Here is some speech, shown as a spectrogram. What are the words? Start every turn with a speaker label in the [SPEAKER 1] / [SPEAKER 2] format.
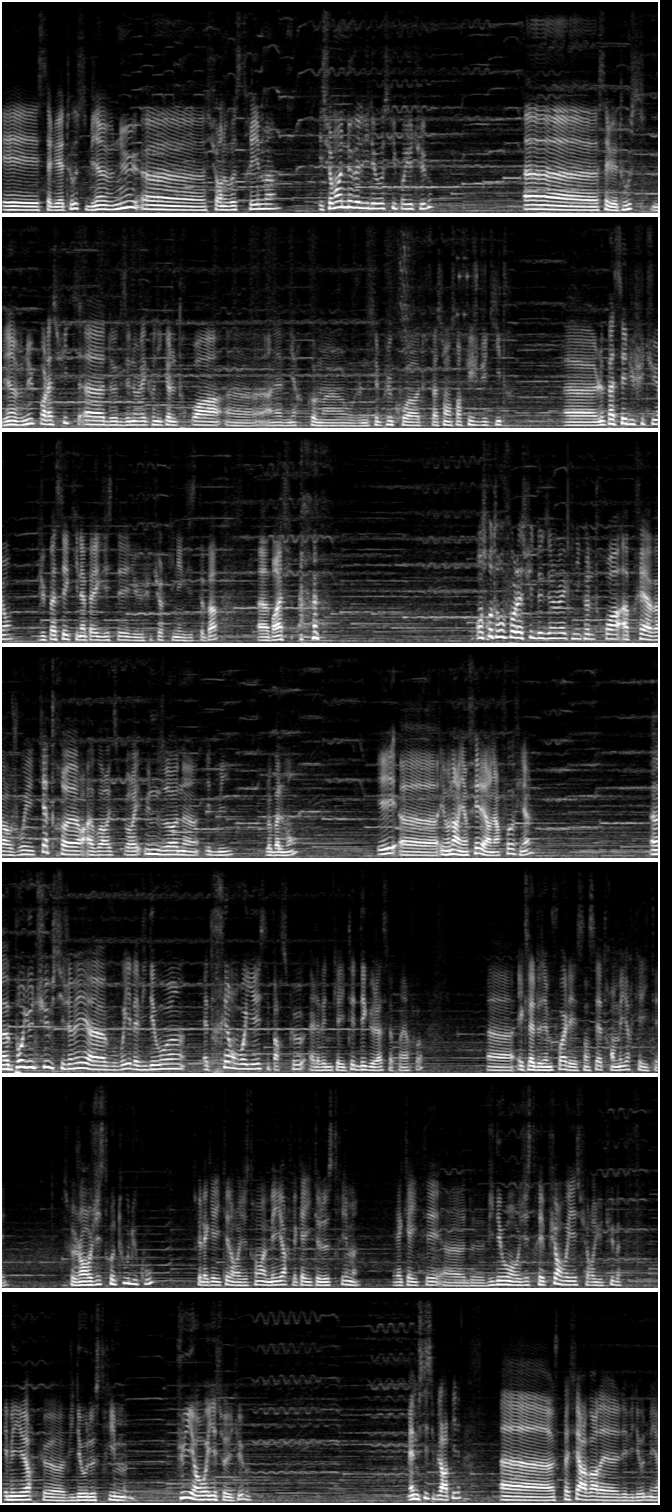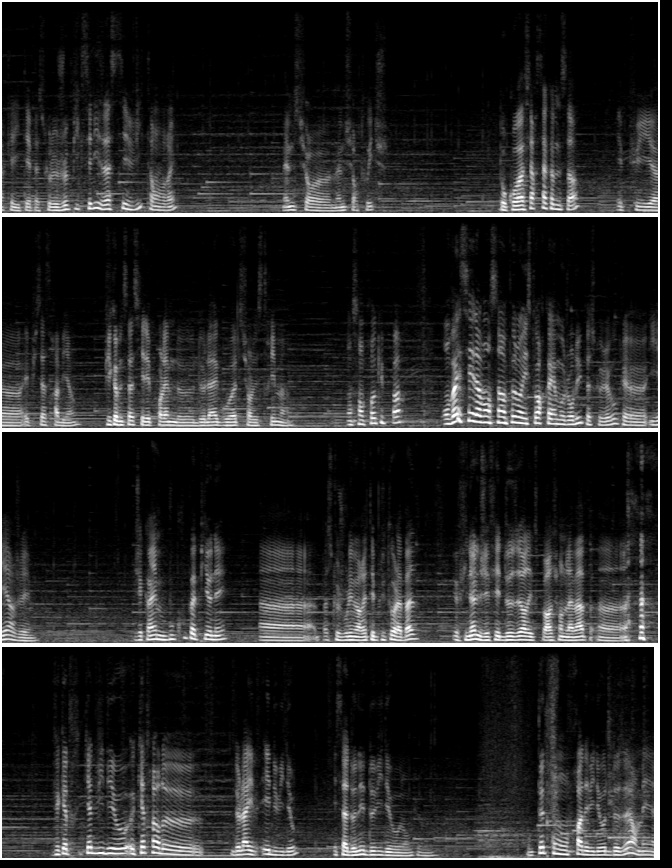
[SPEAKER 1] Et salut à tous, bienvenue euh, sur un nouveau stream et sûrement une nouvelle vidéo aussi pour YouTube. Euh, salut à tous, bienvenue pour la suite euh, de Xenoblade Chronicle 3, un avenir commun ou je ne sais plus quoi, de toute façon on s'en fiche du titre. le passé du futur, du passé qui n'a pas existé, du futur qui n'existe pas. bref. On se retrouve pour la suite de Xenoblade Chronicle 3 après avoir joué 4 heures, avoir exploré une zone et demie, globalement. Et, euh, et on n'a rien fait la dernière fois au final. Euh, pour YouTube, si jamais euh, vous voyez la vidéo 1 être réenvoyée, c'est parce qu'elle avait une qualité dégueulasse la première fois. et que la deuxième fois, elle est censée être en meilleure qualité. Parce que j'enregistre tout du coup. Parce que la qualité d'enregistrement est meilleure que la qualité de stream et la qualité euh, de vidéo enregistrée puis envoyée sur YouTube est meilleure que euh, vidéo de stream puis envoyée sur YouTube. Même si c'est plus rapide. Euh, je préfère avoir des, vidéos de meilleure qualité parce que le jeu pixelise assez vite en vrai. Même sur, même sur Twitch. Donc on va faire ça comme ça. Et puis, et puis ça sera bien. Puis comme ça, s'il y a des problèmes de, de lag ou autre sur le stream, on s'en préoccupe pas. On va essayer d'avancer un peu dans l'histoire quand même aujourd'hui parce que j'avoue que hier j'ai j'ai quand même beaucoup papillonné euh, parce que je voulais m'arrêter plus tôt à la base et au final j'ai fait 2 heures d'exploration de la map. Euh... j'ai fait 4, vidéos, 4 euh, heures de, live et de vidéo et ça a donné 2 vidéos donc, donc peut-être qu'on fera des vidéos de 2 heures mais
